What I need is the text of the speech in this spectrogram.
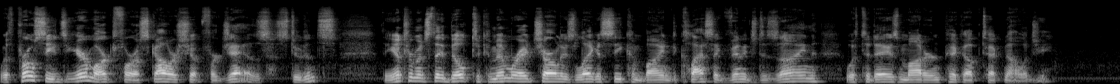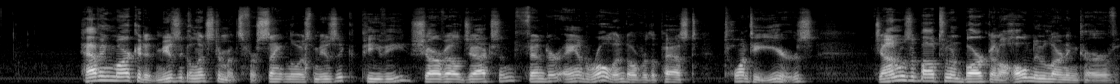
With proceeds earmarked for a scholarship for jazz students, the instruments they built to commemorate Charlie's legacy combined classic vintage design with today's modern pickup technology. Having marketed musical instruments for St. Louis Music, Peavey, Charvel Jackson, Fender, and Roland over the past 20 years, John was about to embark on a whole new learning curve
